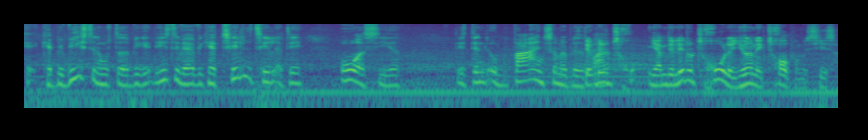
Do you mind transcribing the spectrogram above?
kan, kan bevise det nogle steder. Vi kan, det eneste er, at vi kan have tillid til, at det ordet siger, det er den åbenbaring, som er blevet Det er, lidt utro... Jamen, det er lidt utroligt, at jøderne ikke tror på Messias.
